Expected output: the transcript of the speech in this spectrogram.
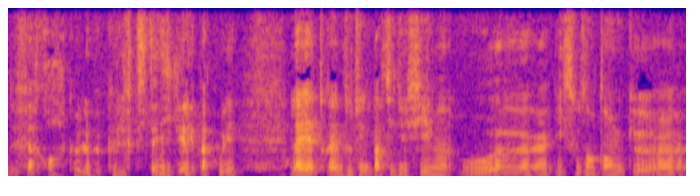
de, faire croire que le, que le Titanic n'allait pas couler. Là, il y a quand même toute une partie du film où euh, ils sous-entendent que euh,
